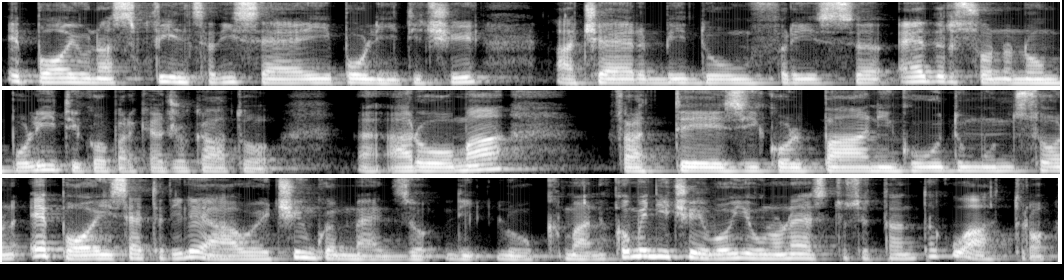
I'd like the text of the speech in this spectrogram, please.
e poi una sfilza di 6 politici, Acerbi, Dumfries, Ederson non politico perché ha giocato eh, a Roma, Frattesi, Colpani, Gudmundsson e poi 7 di Leao e 5,5 di Lukman. Come dicevo io un onesto 74,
